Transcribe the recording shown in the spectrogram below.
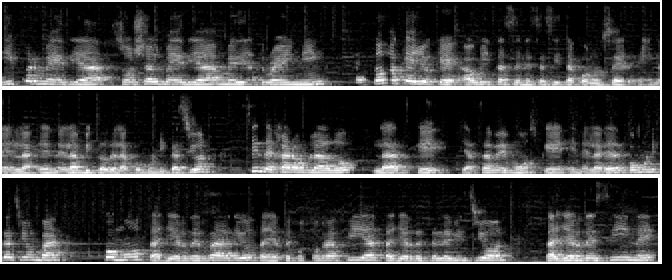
hipermedia, social media, media training, todo aquello que ahorita se necesita conocer en el, en el ámbito de la comunicación, sin dejar a un lado las que ya sabemos que en el área de comunicación van como taller de radio, taller de fotografía, taller de televisión, taller de cine,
